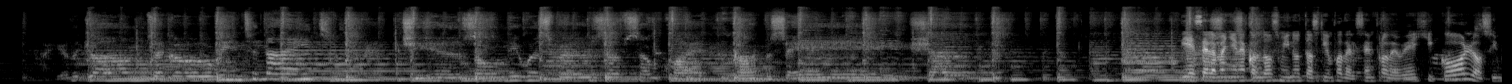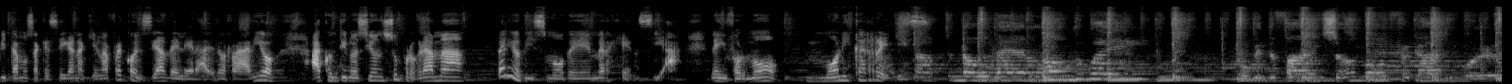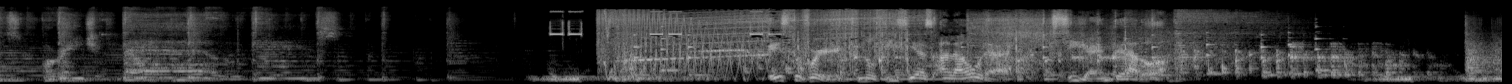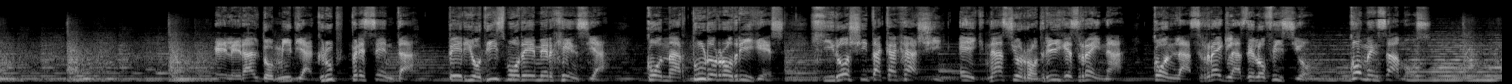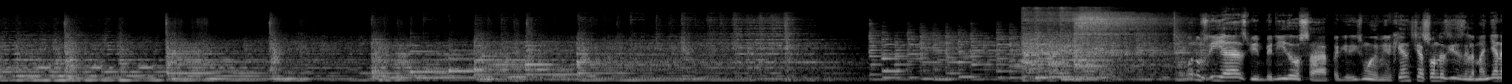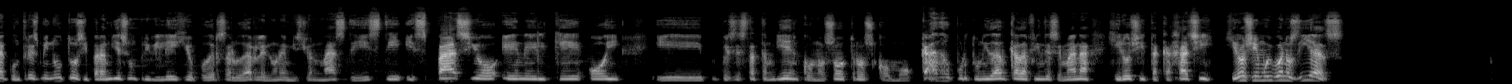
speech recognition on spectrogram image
Diez de la mañana con dos minutos tiempo del centro de México. Los invitamos a que sigan aquí en la frecuencia del Heraldo Radio. A continuación su programa Periodismo de Emergencia. Le informó Mónica Reyes. Esto fue Noticias a la Hora. Siga enterado. El Heraldo Media Group presenta Periodismo de Emergencia con Arturo Rodríguez, Hiroshi Takahashi e Ignacio Rodríguez Reina, con las reglas del oficio. Comenzamos. Días, bienvenidos a Periodismo de Emergencia. Son las 10 de la mañana con tres minutos y para mí es un privilegio poder saludarle en una emisión más de este espacio en el que hoy eh, pues está también con nosotros como cada oportunidad, cada fin de semana, Hiroshi Takahashi. Hiroshi, muy buenos días.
